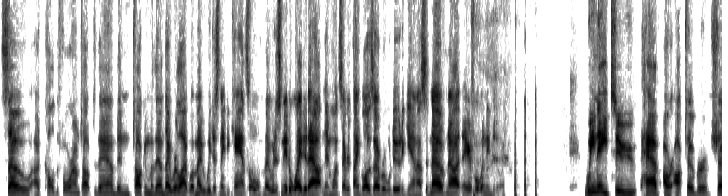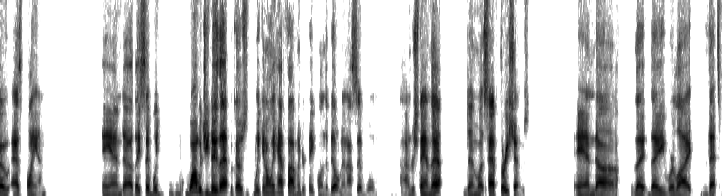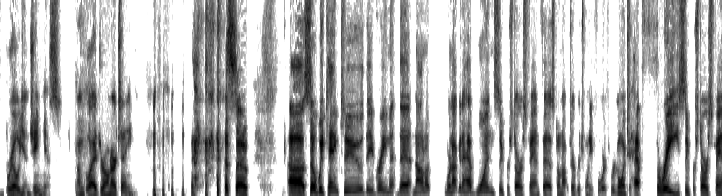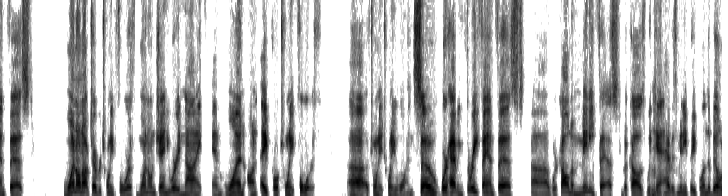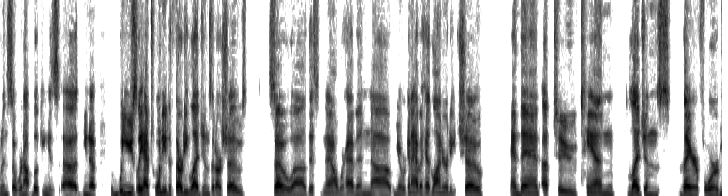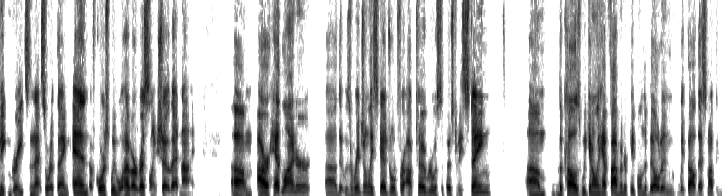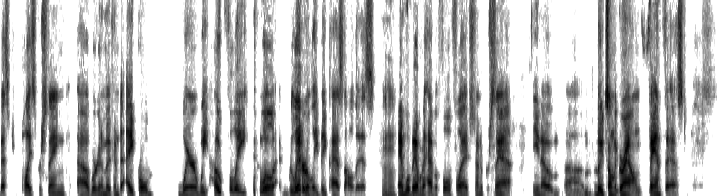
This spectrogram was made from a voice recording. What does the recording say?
So I called the forum, talked to them, been talking with them. They were like, "Well, maybe we just need to cancel. Maybe we just need to wait it out, and then once everything blows over, we'll do it again." I said, "No, no. Here's what we need to do. we need to have our October show as planned." And uh, they said, "Well, why would you do that? Because we can only have 500 people in the building." I said, "Well, I understand that. Then let's have three shows." And uh, they they were like, "That's brilliant, genius. I'm glad you're on our team." so, uh, so we came to the agreement that not we're not going to have one Superstars Fan Fest on October 24th. We're going to have three Superstars Fan Fest one on October 24th, one on January 9th, and one on April 24th uh, of 2021. So we're having three fan fests. Uh, we're calling them mini fest because we can't have as many people in the building. So we're not booking as, uh, you know, we usually have 20 to 30 legends at our shows. So uh, this now we're having, uh, you know, we're going to have a headliner at each show and then up to 10 legends there for meet and greets and that sort of thing. And of course, we will have our wrestling show that night. Um, our headliner uh, that was originally scheduled for October was supposed to be Sting. Um, because we can only have 500 people in the building, we thought that's not the best place for Sting. Uh, we're going to move him to April, where we hopefully will literally be past all this, Mhm. and we'll be able to have a full fledged 100%, you know, um, boots on the ground fan fest.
